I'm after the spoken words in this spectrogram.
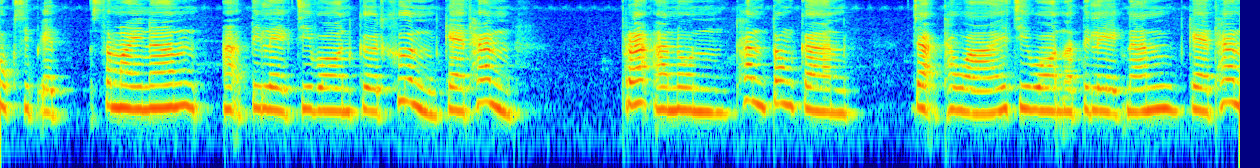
461 สมัยนั้นอติเลกจีวรเกิดขึ้นแก่ท่าน พระอานนท์ท่านต้องการจะถวายจีวรอติเลกนั้น แก่ท่าน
